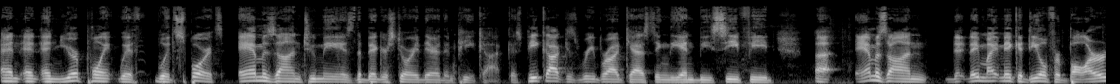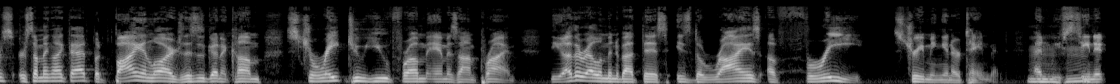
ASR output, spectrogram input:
And and and your point with with sports, Amazon to me is the bigger story there than Peacock because Peacock is rebroadcasting the NBC feed. Uh, Amazon they, they might make a deal for bars or something like that, but by and large, this is going to come straight to you from Amazon Prime. The other element about this is the rise of free streaming entertainment, and we've Mm-hmm. seen it.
